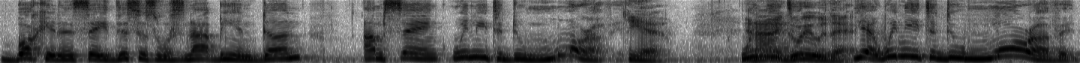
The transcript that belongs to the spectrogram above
bucket and say this is what's not being done. I'm saying we need to do more of it. yeah, We and I need to- agree with that. Yeah, we need to do more of it.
